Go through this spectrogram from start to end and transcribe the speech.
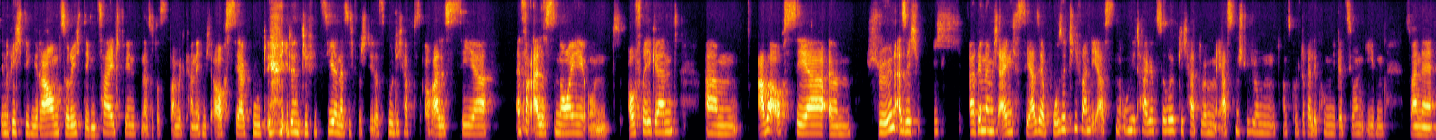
den richtigen Raum zur richtigen Zeit finden. Also das, damit kann ich mich auch sehr gut identifizieren. Also ich verstehe das gut. Ich habe das auch alles sehr, einfach alles neu und aufregend. Ähm, aber auch sehr ähm, schön. Also ich, ich erinnere mich eigentlich sehr, sehr positiv an die ersten Unitage zurück. Ich hatte beim ersten Studium Transkulturelle Kommunikation eben so eine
